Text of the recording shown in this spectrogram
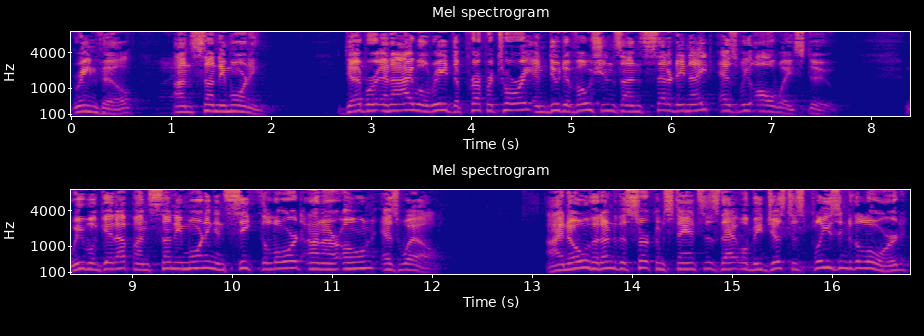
Greenville, on Sunday morning. Deborah and I will read the preparatory and do devotions on Saturday night as we always do. We will get up on Sunday morning and seek the Lord on our own as well. I know that under the circumstances that will be just as pleasing to the Lord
